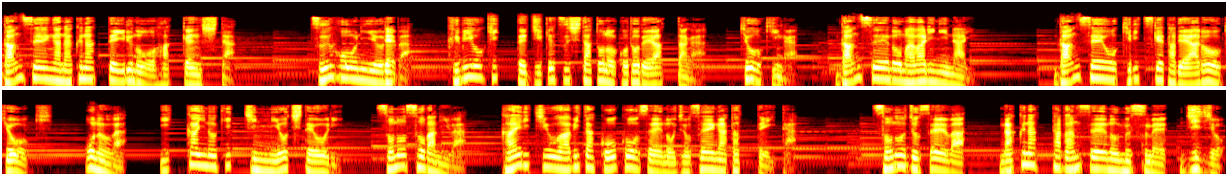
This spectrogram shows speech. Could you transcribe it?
男性が亡くなっているのを発見した。通報によれば首を切って自決したとのことであったが凶器が男性の周りにない。男性を切りつけたであろう凶器斧は1階のキッチンに落ちておりそのそばには返り血を浴びた高校生の女性が立っていた。その女性は亡くなった男性の娘次女。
